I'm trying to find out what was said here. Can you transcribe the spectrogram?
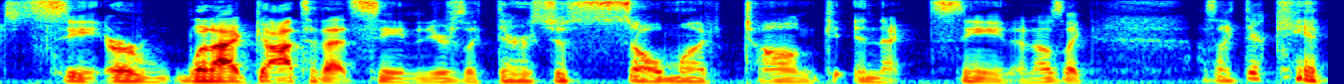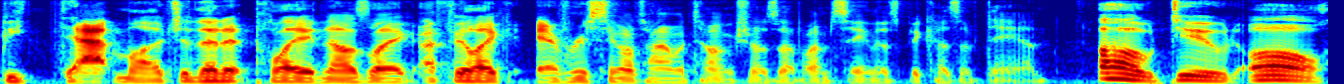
scene, or when I got to that scene, and you're just like, "There's just so much tongue in that scene," and I was like, "I was like, there can't be that much." And then it played, and I was like, "I feel like every single time a tongue shows up, I'm seeing this because of Dan." oh, dude, oh,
